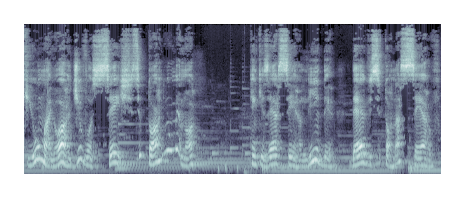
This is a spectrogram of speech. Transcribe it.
que o maior de vocês se torne o menor. Quem quiser ser líder deve se tornar servo.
